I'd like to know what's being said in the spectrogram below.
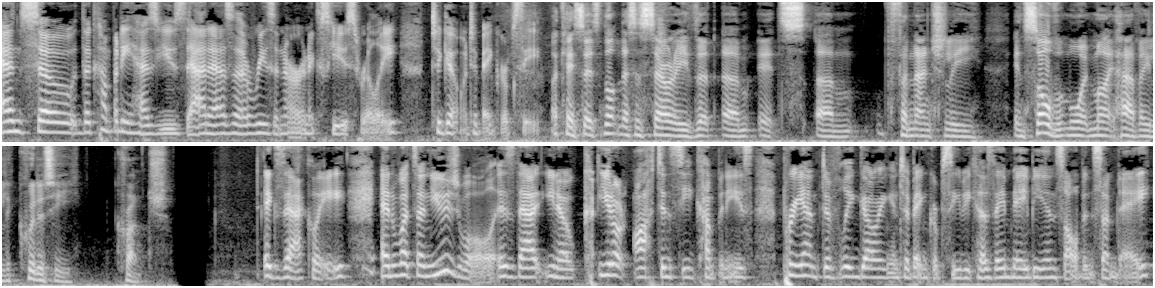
And so the company has used that as a reason or an excuse, really, to go into bankruptcy. Okay, so it's not necessarily that um, it's um, financially insolvent, more it might have a liquidity crunch. Exactly. And what's unusual is that, you know, you don't often see companies preemptively going into bankruptcy because they may be insolvent someday.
